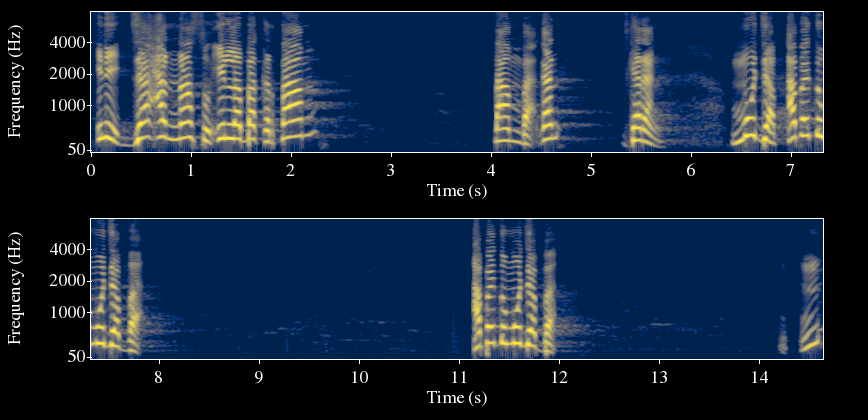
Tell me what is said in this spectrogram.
Ini ja'an nasu illa bakar tam. Tambah kan? Sekarang. Mujab. Apa itu mujab pak? Apa itu mujab pak? Hmm?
